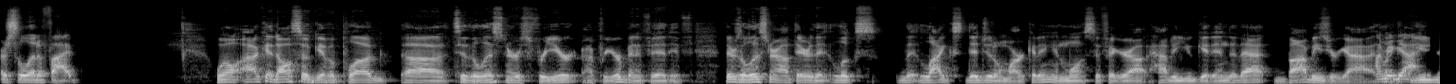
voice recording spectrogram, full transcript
are solidified. Well, I could also give a plug uh, to the listeners for your uh, for your benefit. If there's a listener out there that looks that likes digital marketing and wants to figure out how do you get into that, Bobby's your guy. I'm your guy. You,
